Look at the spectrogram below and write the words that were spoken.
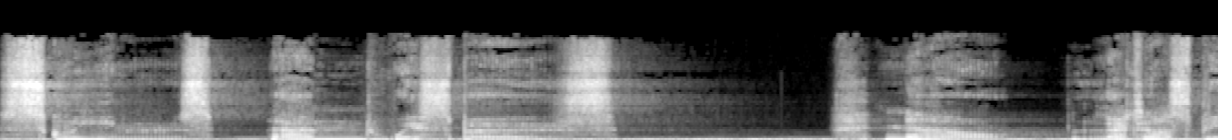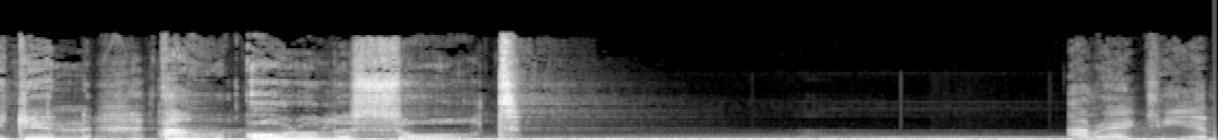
screams and whispers. Now, let us begin our oral assault. All right, GM.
